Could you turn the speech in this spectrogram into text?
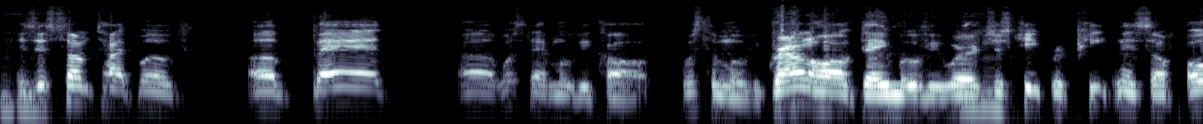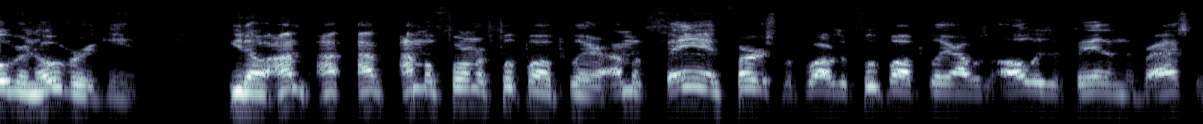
Mm-hmm. Is this some type of a bad uh, what's that movie called? What's the movie? Groundhog Day movie where mm-hmm. it just keep repeating itself over and over again. You know, I'm I, I'm a former football player. I'm a fan first. Before I was a football player, I was always a fan of Nebraska,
